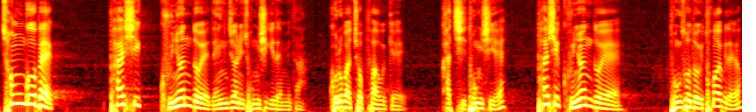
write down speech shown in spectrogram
1989년도에 냉전이 종식이 됩니다. 고르바초프하고 이렇게 같이 동시에 89년도에 동서독이 통합이 돼요.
